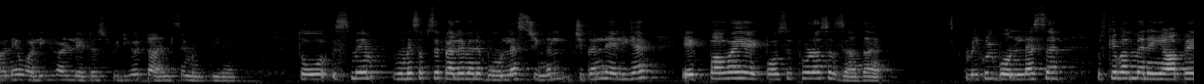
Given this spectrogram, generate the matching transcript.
आने वाली हर लेटेस्ट वीडियो टाइम से मिलती रहे। तो इसमें मैं सबसे पहले मैंने बोनलेस चिकन चिकन ले लिया है। एक पाव है या एक पाव से थोड़ा सा ज़्यादा है। बिल्कुल बोनलेस है। उसके बाद मैंने यहाँ पे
